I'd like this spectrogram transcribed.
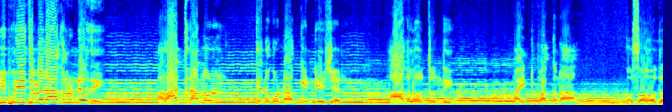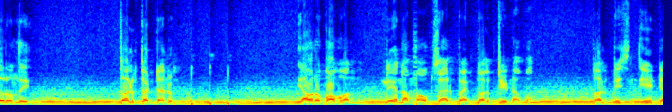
విపరీతమైన ఆకలి ఉండేది. రాత్రి అన్నం తినకుండా గెంటేశారు. ఆకలి అవుతుంది. మా ఇంటి పక్కన ఒక సహోదరు ఉంది. తలుపు తట్టాను. ఎవరో బాబు అన్న నేనమ్మా ఒకసారి తలుపు తీయండి అమ్మా. తలుపు తీసింది. ఏంటి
